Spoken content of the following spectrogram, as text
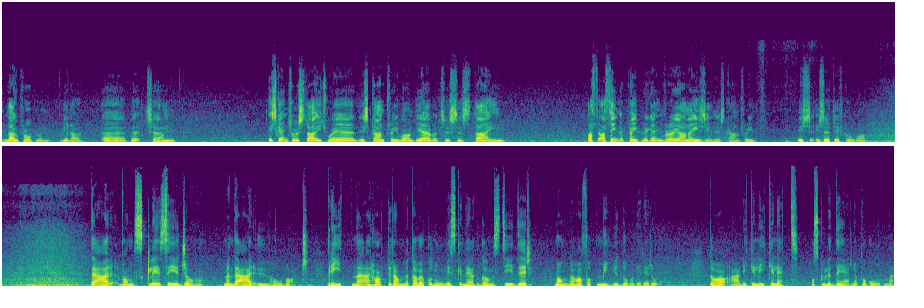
no problem, you know, uh, but um, it's getting to a stage where this country won't be able to sustain I, th- I think the people are getting very uneasy in this country. It's, it's a difficult one. Det er vanskelig, sier John, men det er uholdbart. Britene er hardt rammet av økonomiske nedgangstider. Mange har fått mye dårligere råd. Da er det ikke like lett å skulle dele på godene.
